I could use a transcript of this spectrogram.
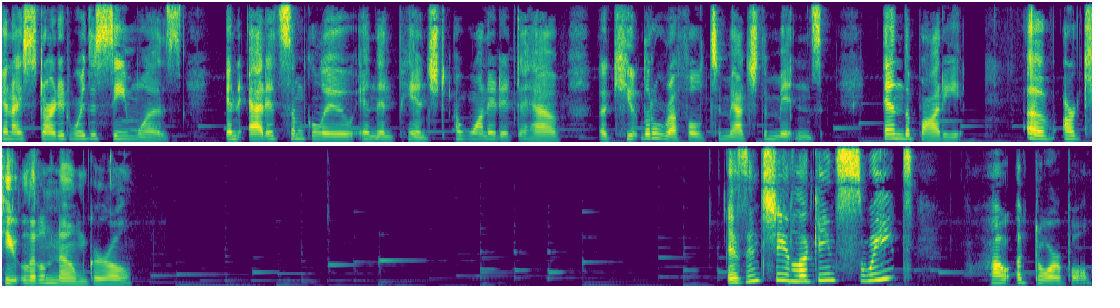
and I started where the seam was and added some glue and then pinched. I wanted it to have a cute little ruffle to match the mittens and the body of our cute little gnome girl. Isn't she looking sweet? How adorable.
